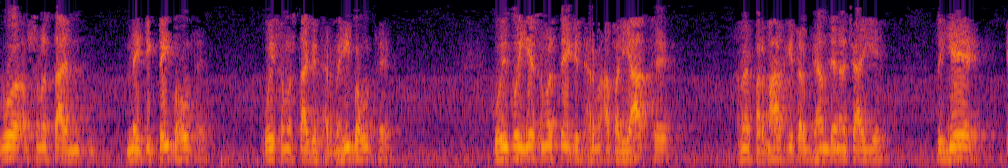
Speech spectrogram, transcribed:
वो अब समझता है नैतिकता ही बहुत है। कोई समझता है कि धर्म ही बहुत है। कोई कोई ये समझते हैं कि धर्म अपर्याप्त है। हमें परमार्थ की तरफ़ ध्यान देना चाहिए। तो ये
